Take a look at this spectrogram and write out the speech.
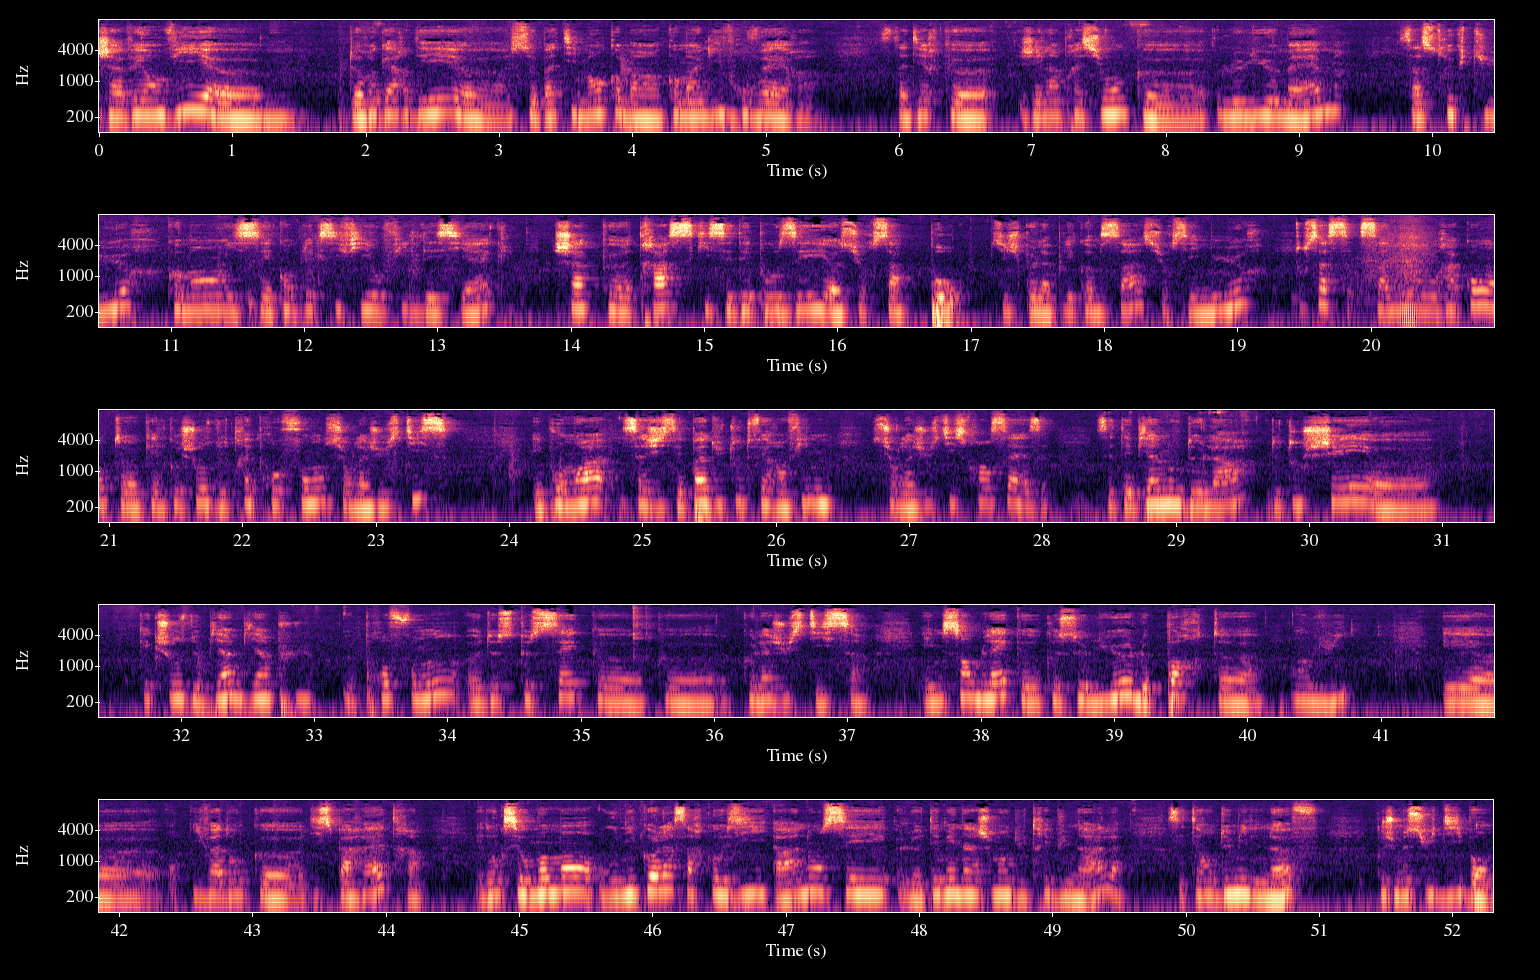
J'avais envie euh, de regarder euh, ce bâtiment comme un, comme un livre ouvert. C'est-à-dire que j'ai l'impression que le lieu même, sa structure, comment il s'est complexifié au fil des siècles, chaque euh, trace qui s'est déposée sur sa peau, si je peux l'appeler comme ça, sur ses murs, tout ça, ça nous raconte quelque chose de très profond sur la justice. Et pour moi, il ne s'agissait pas du tout de faire un film sur la justice française. C'était bien au-delà de toucher euh, quelque chose de bien, bien plus euh, profond euh, de ce que c'est que, que, la justice. Et il me semblait que, que ce lieu le porte en lui. Et il va donc disparaître. Et donc c'est au moment où Nicolas Sarkozy a annoncé le déménagement du tribunal, c'était en 2009, que je me suis dit, bon,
